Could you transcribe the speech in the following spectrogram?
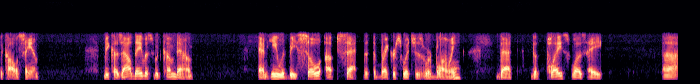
the Coliseum because Al Davis would come down and he would be so upset that the breaker switches were blowing that the place was a uh,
